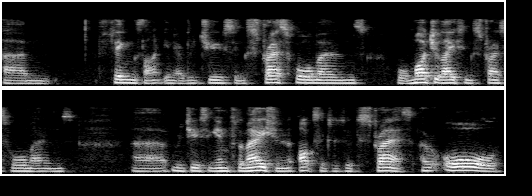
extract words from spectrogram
um, things like you know reducing stress hormones or modulating stress hormones, uh, reducing inflammation and oxidative stress are all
